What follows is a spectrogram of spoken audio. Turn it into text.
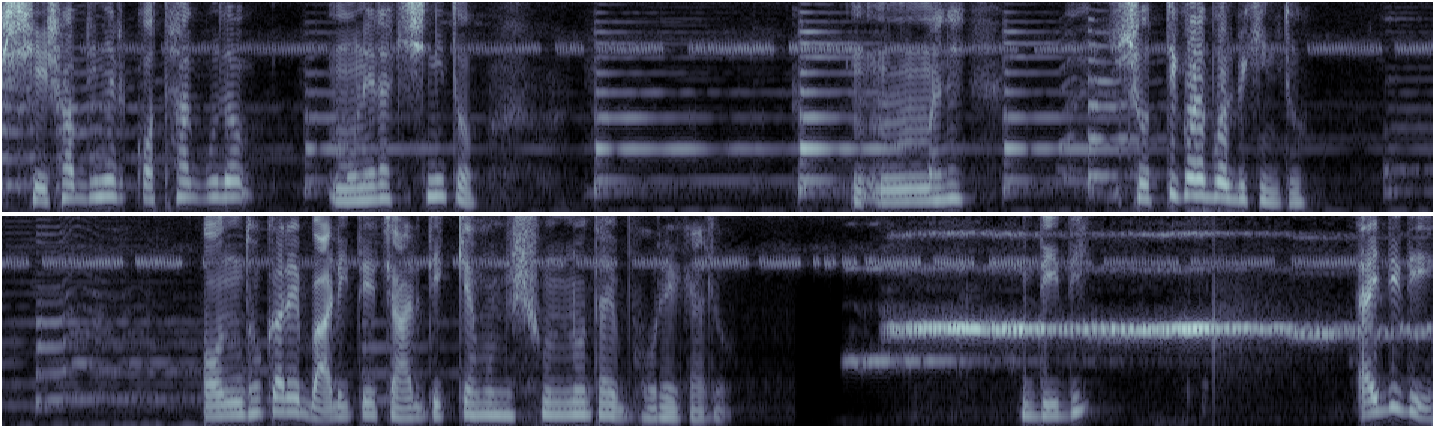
সেসব দিনের কথাগুলো মনে রাখিসনি তো? মানে সত্যি করে বলবি কিন্তু। অন্ধকারে বাড়িতে চারদিক কেমন শূন্যতায় ভরে গেল। দিদি? এই দিদি।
